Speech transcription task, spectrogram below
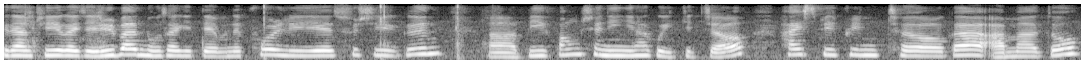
그 다음 뒤에가 이제 일반 동사이기 때문에 폴리의 수식은 어, be functioning이 하고 있겠죠. 하이스피드 프린터가 아마도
